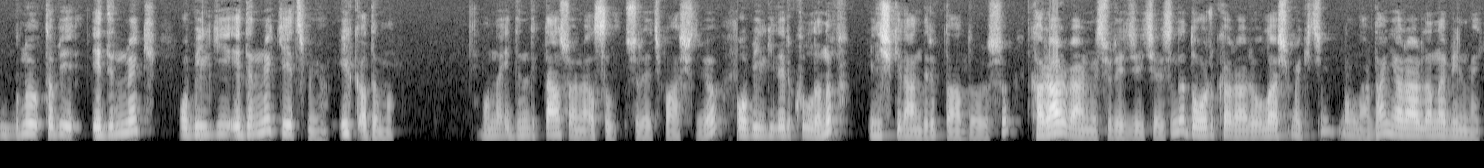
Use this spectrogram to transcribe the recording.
Bunu tabii edinmek, o bilgiyi edinmek yetmiyor. İlk adımı. Onu edindikten sonra asıl süreç başlıyor. O bilgileri kullanıp ilişkilendirip daha doğrusu karar verme süreci içerisinde doğru karara ulaşmak için onlardan yararlanabilmek.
